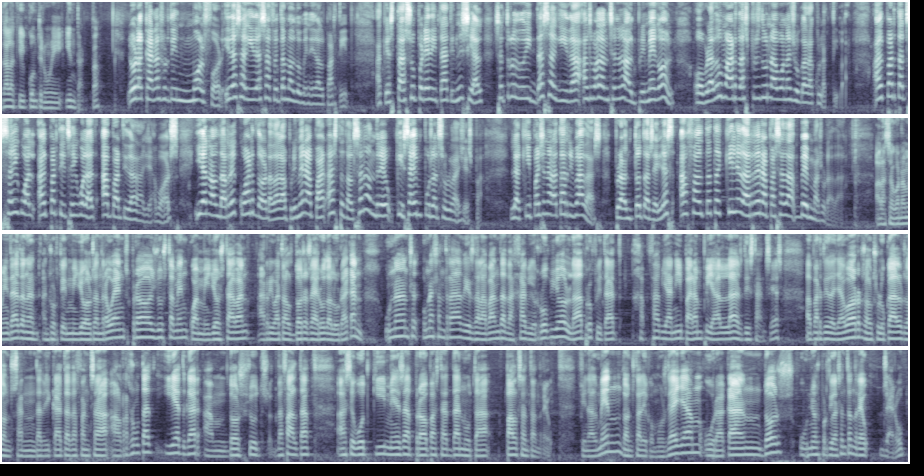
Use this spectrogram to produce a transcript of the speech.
l'equip continuï intacta. L'Huracan ha sortit molt fort i de seguida s'ha fet amb el domini del partit. Aquesta superioritat inicial s'ha introduït de seguida als valencians al primer gol, obra d'Omar després d'una bona jugada col·lectiva. El partit s'ha igual, el partit s'ha igualat a partir de llavors i en el darrer quart d'hora de la primera part ha estat el Sant Andreu qui s'ha imposat sobre la gespa. L'equip ha generat arribades, però en totes elles ha faltat aquella darrera passada ben mesurada. A la segona meitat han, han sortit millor els andreuencs, però justament quan millor estaven ha arribat el 2 a 0 de l'Huracan. Una, una centrada des de la banda de Javi Rubio l'ha aprofitat Fabiani per ampliar les distàncies. A partir de llavors, els locals doncs, s'han dedicat a defensar el resultat i Edgar, amb dos xuts de falta, ha sigut qui més a prop ha estat de notar pel Sant Andreu. Finalment, doncs, tal com us dèiem, Huracan 2, Unió Esportiva Sant Andreu 0.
